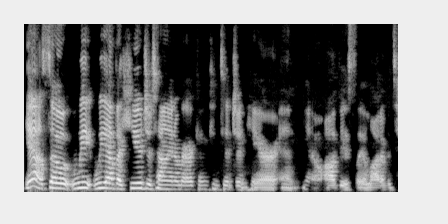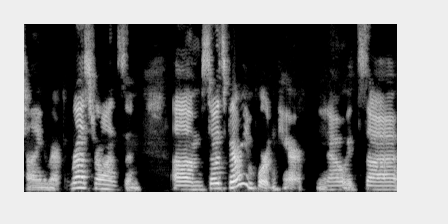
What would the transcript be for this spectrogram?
yeah, so we, we have a huge Italian American contingent here, and you know, obviously a lot of Italian American restaurants, and um, so it's very important here. You know, it's uh,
